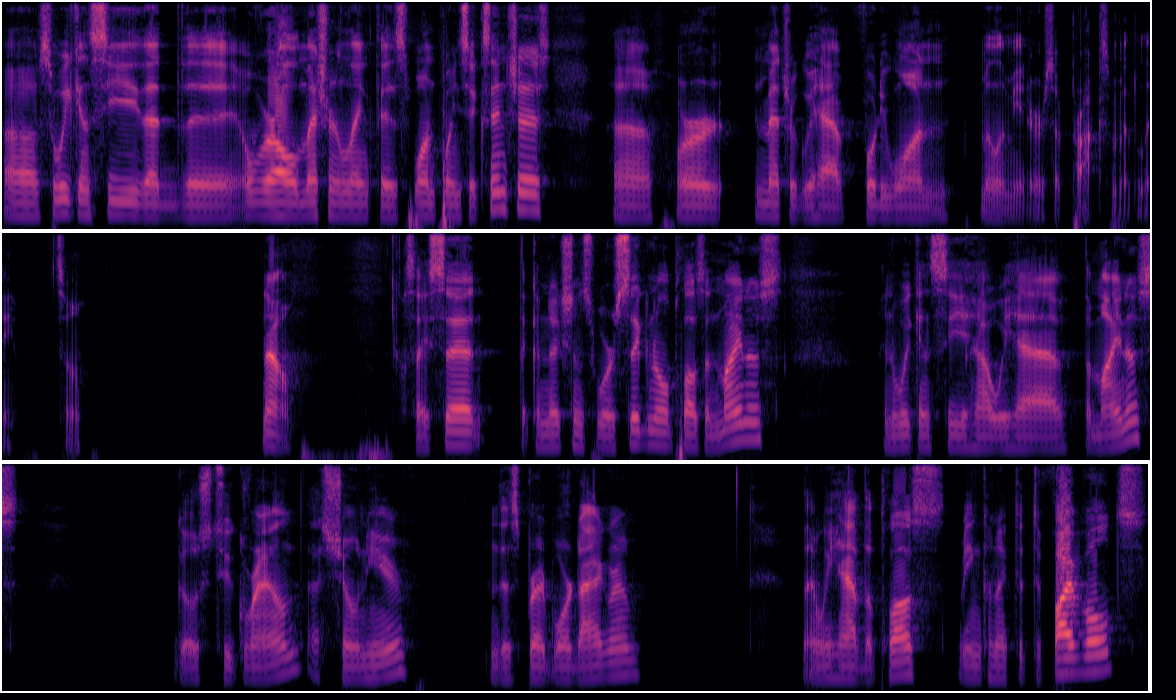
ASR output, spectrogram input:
Uh, so we can see that the overall measuring length is 1.6 inches, uh, or in metric we have 41 millimeters approximately. So now, as I said, the connections were signal plus and minus, and we can see how we have the minus goes to ground as shown here in this breadboard diagram. Then we have the plus being connected to 5 volts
